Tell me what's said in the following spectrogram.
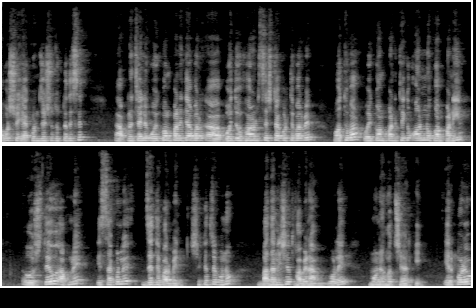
অবশ্যই এখন যে সুযোগটা দিয়েছে আপনি চাইলে ওই কোম্পানিতে আবার বৈধ হওয়ার চেষ্টা করতে পারবেন, অথবা ওই কোম্পানি থেকে অন্য কোম্পানি ওতেও আপনি ইচ্ছা করলে যেতে পারবেন। সেক্ষেত্রে কোনো বাধা নিষেধ হবে না বলে মনে হচ্ছে আর কি। এরপরেও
